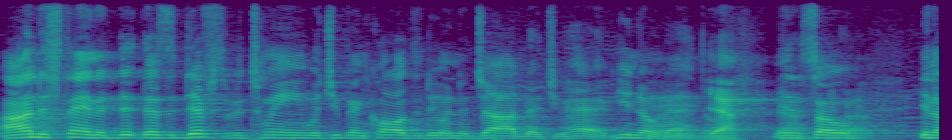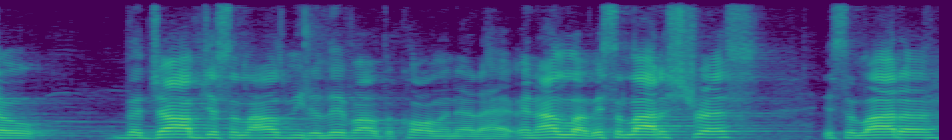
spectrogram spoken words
I understand that th- there's a difference between what you've been called to do and the job that you have. You know that. though. Yeah, yeah, And so, bet. you know, the job just allows me to live out the calling that I have. And I love it. It's a lot of stress. It's a lot of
